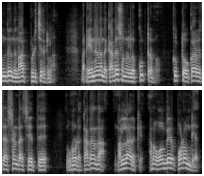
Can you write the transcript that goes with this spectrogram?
வந்து அந்த நாட் பிடிச்சிருக்கலாம். பட் என்னென்னா அந்த கதை சொன்னதில் கூப்பிட்றணும் கூப்பிட்டு உட்கார வச்சு அசிஸ்டண்ட்டாக சேர்த்து உன்னோட கதை தான். நல்லா இருக்குது ஆனால் உன் பேரை போட முடியாது.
